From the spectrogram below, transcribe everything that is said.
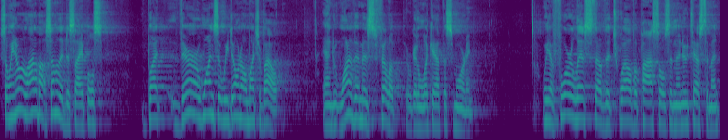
So we know a lot about some of the disciples, but there are ones that we don't know much about. And one of them is Philip, that we're going to look at this morning. We have four lists of the 12 apostles in the New Testament.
